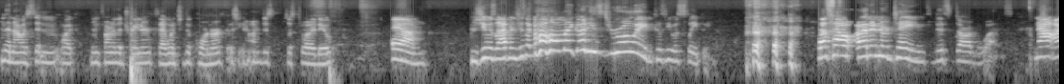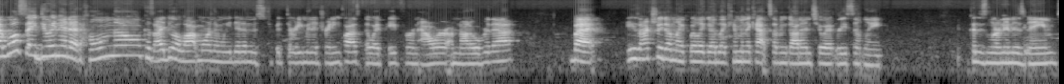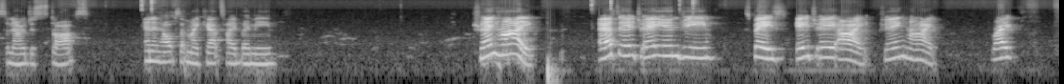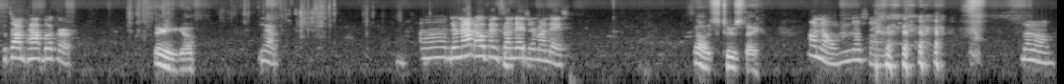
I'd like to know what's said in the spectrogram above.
And then I was sitting like in front of the trainer because I went to the corner because you know I'm just just what I do. And she was laughing. She's like, "Oh my god, he's drooling!" because he was sleeping. That's how unentertained this dog was. Now I will say, doing it at home though, because I do a lot more than we did in this stupid 30 minute training class. Though I paid for an hour, I'm not over that. But he's actually done like really good. Like him and the cats haven't got into it recently because he's learning his name. So now he just stops, and it helps that my cats hide by me. Shanghai, S H A N G space H A I, Shanghai, right? It's on Pat Booker. there you go. Yeah. Uh, they're not open Sundays or Mondays. Well, it's Tuesday. Oh no, I'm just saying. No, no,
